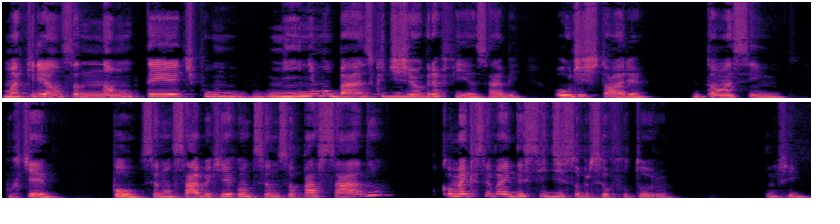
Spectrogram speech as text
uma criança não ter, tipo, um mínimo básico de geografia, sabe? Ou de história. Então, assim, por quê? Pô, você não sabe o que aconteceu no seu passado, como é que você vai decidir sobre o seu futuro? Enfim.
